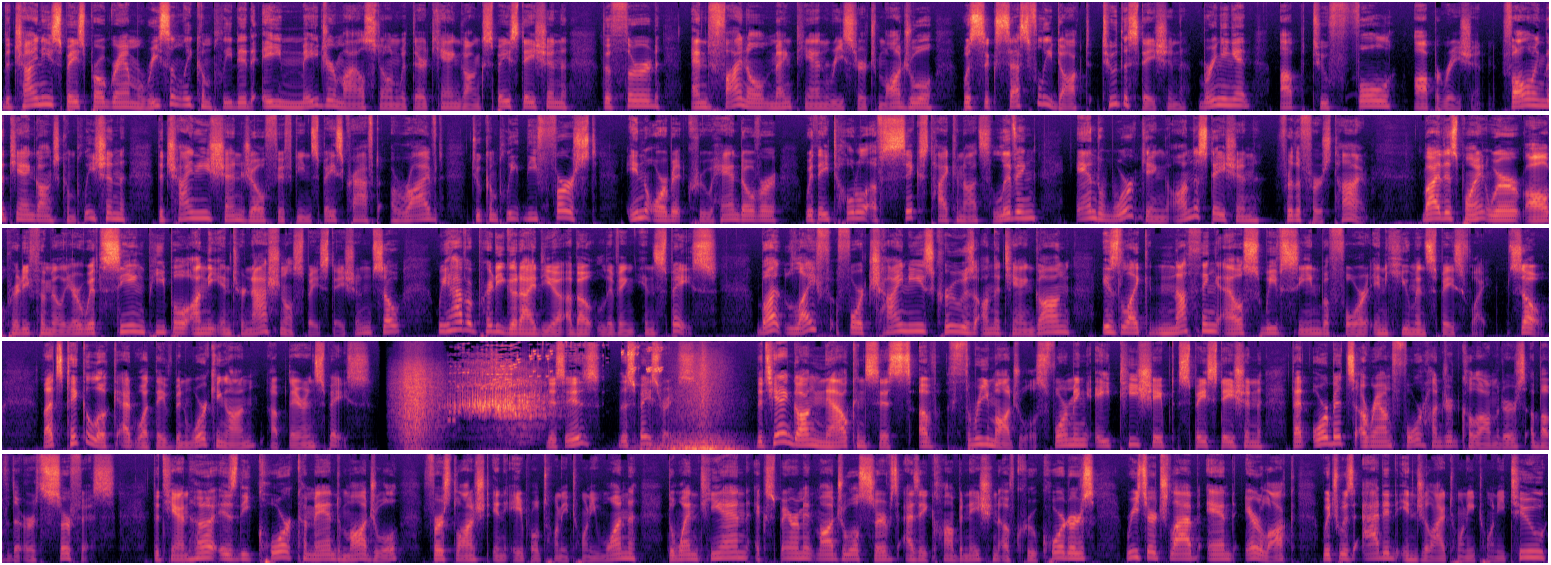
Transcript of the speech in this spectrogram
The Chinese space program recently completed a major milestone with their Tiangong space station. The third and final Mengtian research module was successfully docked to the station, bringing it up to full operation. Following the Tiangong's completion, the Chinese Shenzhou 15 spacecraft arrived to complete the first in orbit crew handover with a total of six taikonauts living and working on the station for the first time. By this point, we're all pretty familiar with seeing people on the International Space Station, so we have a pretty good idea about living in space. But life for Chinese crews on the Tiangong is like nothing else we've seen before in human spaceflight. So, let's take a look at what they've been working on up there in space. This is the space race. The Tiangong now consists of three modules, forming a T shaped space station that orbits around 400 kilometers above the Earth's surface. The Tianhe is the core command module, first launched in April 2021. The Wentian experiment module serves as a combination of crew quarters, research lab, and airlock, which was added in July 2022.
